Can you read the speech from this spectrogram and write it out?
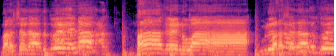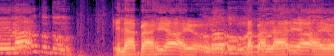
barashada waa barashada dadweyna ilaa baahiyaayo la ballaariyaayo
